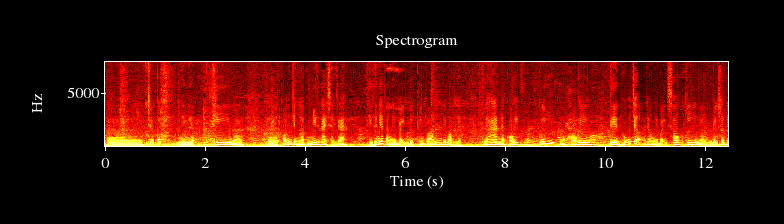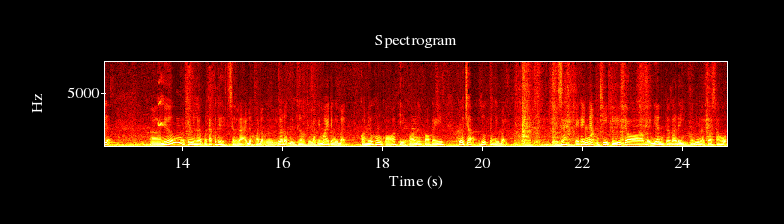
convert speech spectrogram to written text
uh, trợ cấp nghề nghiệp khi mà uh, có những trường hợp như thế này xảy ra thì thứ nhất là người bệnh được thanh toán cái bảo hiểm. Thứ hai là có cái quỹ có cái tiền hỗ trợ cho người bệnh sau khi mà người bệnh xuất viện. À, nếu mà trong trường hợp người ta có thể trở lại được hoạt động lao động bình thường thì là cái may cho người bệnh. Còn nếu không có thì có những có cái hỗ trợ giúp cho người bệnh để giảm cái gánh nặng chi phí cho bệnh nhân cho gia đình cũng như là cho xã hội.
